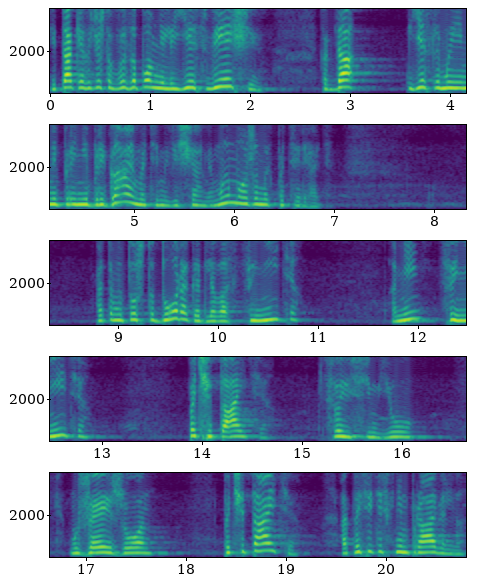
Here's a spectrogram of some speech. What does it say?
Итак, я хочу, чтобы вы запомнили, есть вещи, когда, если мы ими пренебрегаем, этими вещами, мы можем их потерять. Поэтому то, что дорого для вас, цените. Аминь. Цените. Почитайте свою семью, мужей, жен. Почитайте. Относитесь к ним правильно.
